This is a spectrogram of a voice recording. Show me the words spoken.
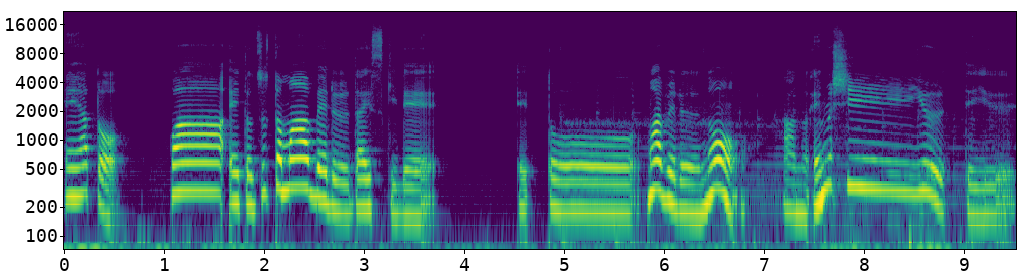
えー、あとは、えーと、ずっとマーベル大好きでえっとマーベルのあの MCU っていう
